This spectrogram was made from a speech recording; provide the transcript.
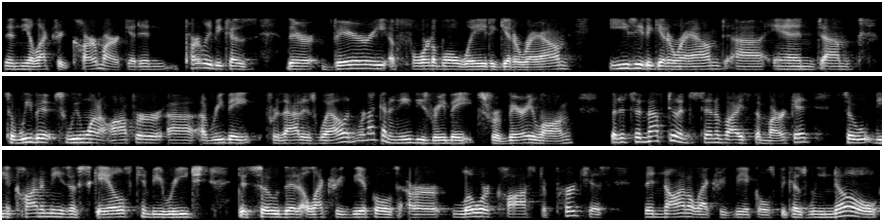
than the electric car market, and partly because they're very affordable way to get around, easy to get around, uh, and um, so we so we want to offer uh, a rebate for that as well. And we're not going to need these rebates for very long, but it's enough to incentivize the market so the economies of scales can be reached, so that electric vehicles are lower cost to purchase than non electric vehicles because we know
